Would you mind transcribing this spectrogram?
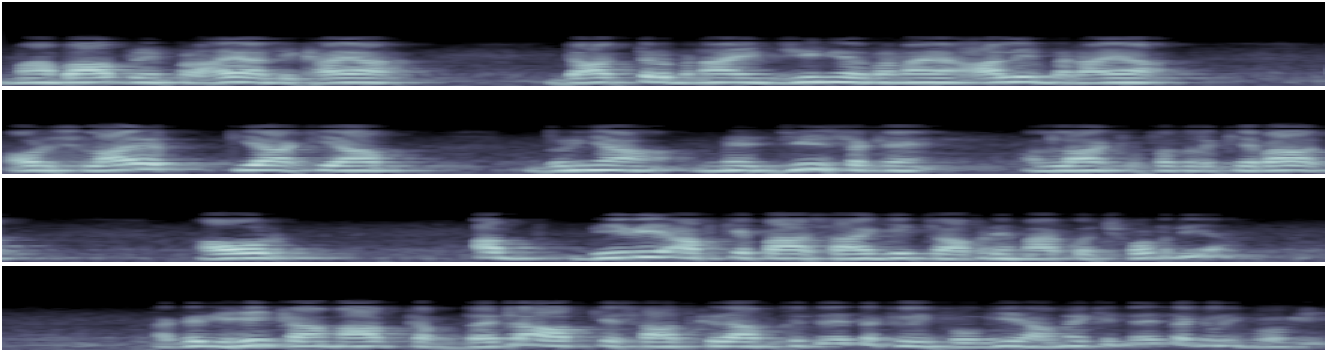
ماں باپ نے پڑھایا، لکھایا، ڈاکٹر بنایا، انجینئر بنایا، عالم بنایا، اور اس لائق کیا کہ آپ دنیا میں جی سکیں اللہ کے فضل کے بعد۔ اور اب بیوی آپ کے پاس آئے گی تو آپ نے ماں کو چھوڑ دیا۔ اگر یہی کام آپ کا بیٹا آپ کے ساتھ کرے، آپ کو کتنی تکلیف ہوگی؟ ہمیں کتنی تکلیف ہوگی؟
